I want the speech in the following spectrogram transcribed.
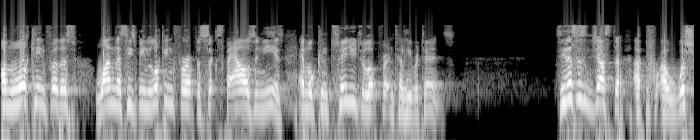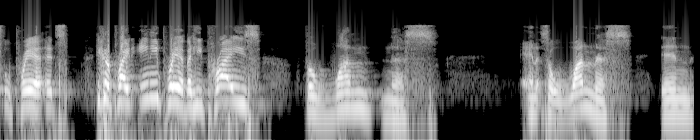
I'm looking for this oneness. He's been looking for it for 6,000 years and will continue to look for it until He returns. See, this isn't just a, a, a wishful prayer. It's, he could have prayed any prayer, but he prays for oneness. And it's a oneness in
